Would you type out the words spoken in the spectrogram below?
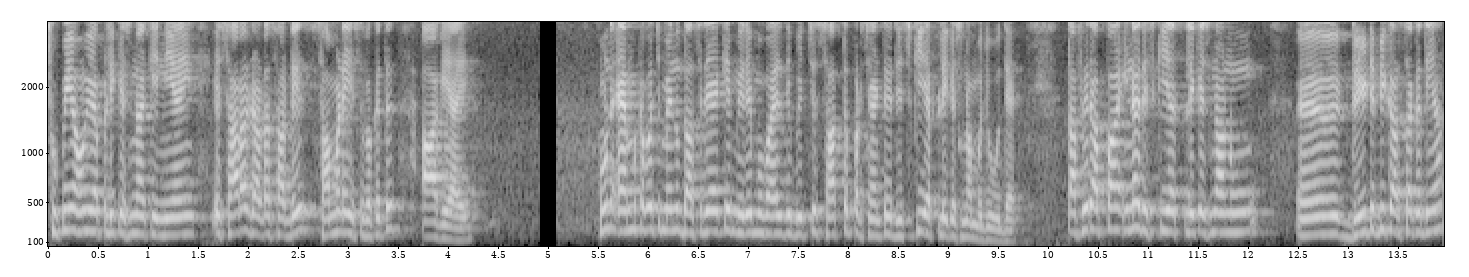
ਛੁਪੀਆਂ ਹੋਈਆਂ ਐਪਲੀਕੇਸ਼ਨਾਂ ਕਿੰਨੀਆਂ ਹੈ ਇਹ ਸਾਰਾ ਡਾਟਾ ਸਾਡੇ ਸਾਹਮਣੇ ਇਸ ਵਕਤ ਆ ਗਿਆ ਹੈ ਹੁਣ ਐਮ ਕਵਚ ਮੈਨੂੰ ਦੱਸ ਰਿਹਾ ਹੈ ਕਿ ਮੇਰੇ ਮੋਬਾਈਲ ਦੇ ਵਿੱਚ 7% ਰਿਸਕੀ ਐਪਲੀਕੇਸ਼ਨਾਂ ਮੌਜੂਦ ਹੈ। ਤਾਂ ਫਿਰ ਆਪਾਂ ਇਹਨਾਂ ਰਿਸਕੀ ਐਪਲੀਕੇਸ਼ਨਾਂ ਨੂੰ ਡਿਲੀਟ ਵੀ ਕਰ ਸਕਦੇ ਹਾਂ।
